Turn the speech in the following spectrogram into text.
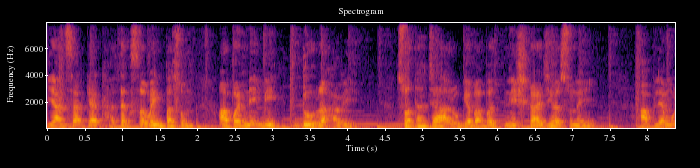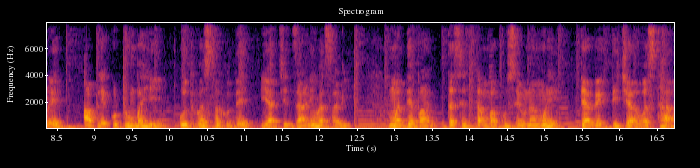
यांसारख्या घातक सवयींपासून आपण नेहमी दूर राहावे. स्वतःच्या आरोग्याबाबत निष्काळजी असू नये. आपल्यामुळे आपले कुटुंबही उद्ध्वस्त होते याची जाणीव असावी. मद्यपान तसेच तंबाखू सेवनामुळे त्या व्यक्तीची अवस्था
